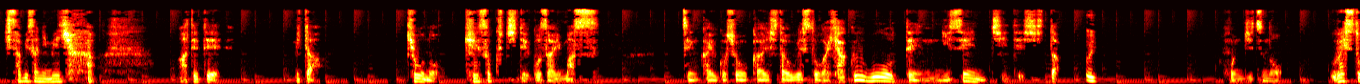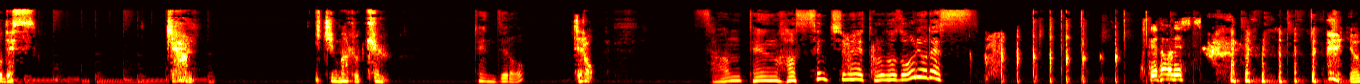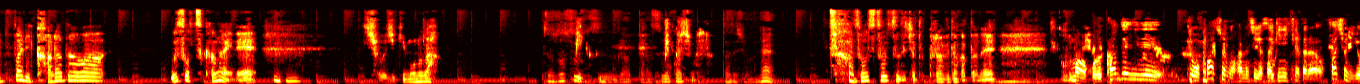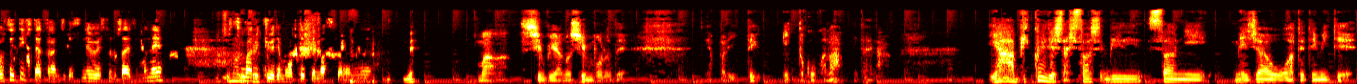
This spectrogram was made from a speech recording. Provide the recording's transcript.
久々にメジャー当ててみた今日の計測値でございます。前回ご紹介したウエストが105.2センチでした。はい。本日のウエストです。じゃん !109.0 点ゼロ？3.8センチメートルの増量です。お疲れ様です。やっぱり体は嘘つかないね。正直者だ。ゾゾスーツがあったらすごかっ。たでしょうね。ゾゾスーツでちょっと比べたかったね。まあこれ完全にね、今日ファッションの話が先に来たから、ファッションに寄せてきた感じですね、ウエストのサイズもね。109で持ってってますから ね。まあ、渋谷のシンボルで、やっぱり行って、行っとこうかな、みたいな。いやー、びっくりでした。久しぶりさにメジャーを当ててみて、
